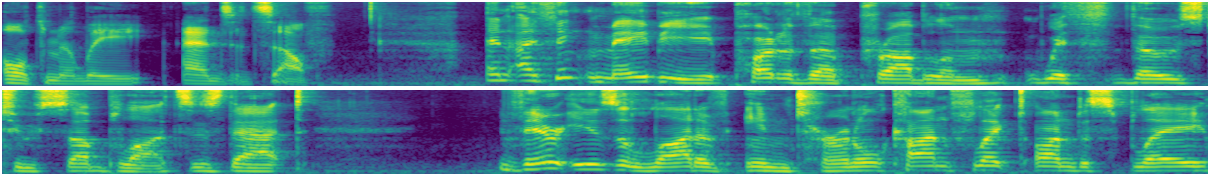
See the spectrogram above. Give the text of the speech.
ultimately ends itself. And I think maybe part of the problem with those two subplots is that there is a lot of internal conflict on display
